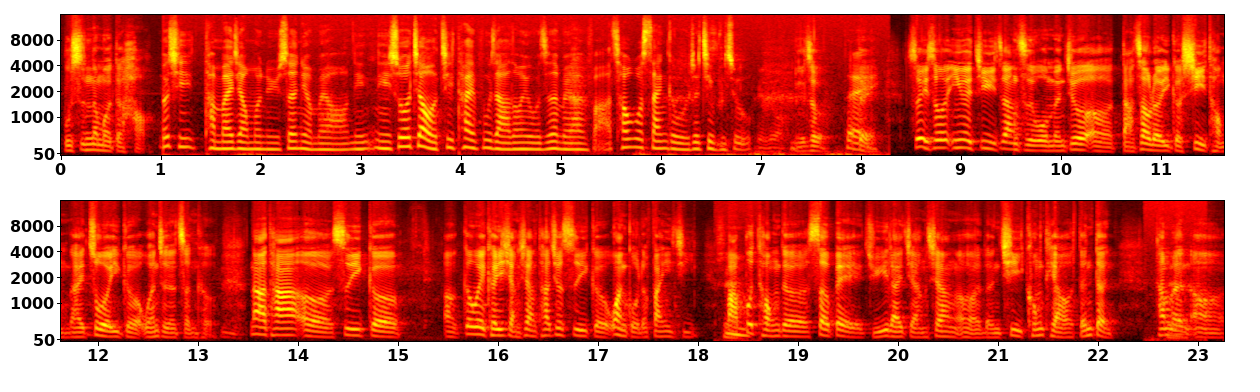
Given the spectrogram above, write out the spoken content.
不是那么的好，尤其坦白讲，我们女生有没有？你你说叫我记太复杂的东西，我真的没办法，超过三个我就记不住。没错，没错，对，所以说，因为基于这样子，我们就呃打造了一个系统来做一个完整的整合。嗯、那它呃是一个呃，各位可以想象，它就是一个万国的翻译机，把不同的设备，举例来讲，像呃冷气、空调等等，他们呃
